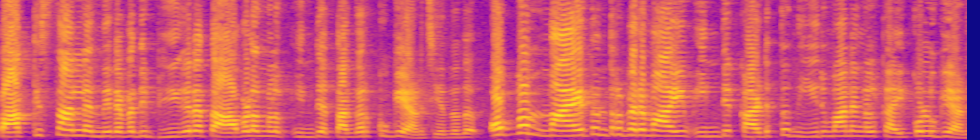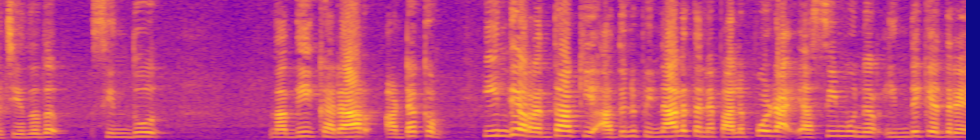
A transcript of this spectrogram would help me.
പാകിസ്ഥാനിലെ നിരവധി ഭീകര താവളങ്ങളും ഇന്ത്യ തകർക്കുകയാണ് ചെയ്തത്. ഒപ്പം നയതന്ത്രപരമായും ഇന്ത്യ കടുത്ത തീരുമാനങ്ങൾ കൈക്കൊള്ളുകയാണ് ചെയ്തത്. സിന്ധു നദീ കരാർ അടക്കം ഇന്ത്യ റദ്ദാക്കി. അതിനു പിന്നാലെ തന്നെ പലപ്പോഴായി അസീം മുനീർ ഇന്ത്യക്കെതിരെ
